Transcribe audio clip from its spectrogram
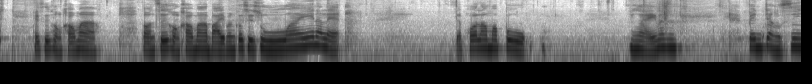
กๆ ไปซื้อของเขามา ตอนซื้อของเขามาใบมันก็สวยๆนั่นแหละ แต่พอเรามาปลูก ยังไงมันเป็นจังซี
